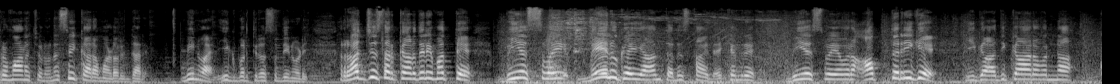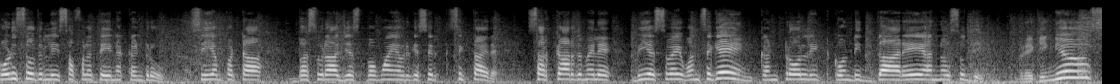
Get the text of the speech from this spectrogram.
ಪ್ರಮಾಣವಚನವನ್ನು ಸ್ವೀಕಾರ ಮಾಡೋರಿದ್ದಾರೆ. ಮೀನ್ವಾಲ್ ಈಗ ಬರ್ತಿರೋ ಸುದ್ದಿ ನೋಡಿ. ರಾಜ್ಯ ಸರ್ಕಾರದಲ್ಲಿ ಮತ್ತೆ ಬಿ ಎಸ್ ವೈ ಮೇಲುಗೈಯ ಅಂತ ಅನಿಸ್ತಾ ಇದೆ. ಯಾಕೆಂದರೆ ಬಿ ಎಸ್ ವೈ ಅವರ ಆಪ್ತರಿಗೆ ಈಗ ಅಧಿಕಾರವನ್ನು ಕೊಡಿಸೋದ್ರಲ್ಲಿ ಸಫಲತೆಯನ್ನು ಕಂಡರು ಸಿ ಎಂ ಪಟ್ಟ ಬಸವರಾಜ್ ಎಸ್ ಬೊಮ್ಮಾಯಿ ಅವರಿಗೆ ಸಿಕ್ ಸಿಗ್ತಾ ಇದೆ. ಸರ್ಕಾರದ ಮೇಲೆ B S Y once again control ಇಟ್ಕೊಂಡಿದ್ದಾರೆ ಅನ್ನೋ ಸುದ್ದಿ. ಬ್ರೇಕಿಂಗ್ ನ್ಯೂಸ್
